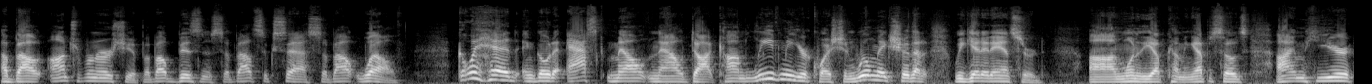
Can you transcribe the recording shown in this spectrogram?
about entrepreneurship, about business, about success, about wealth, go ahead and go to askmelnow.com. Leave me your question. We'll make sure that we get it answered on one of the upcoming episodes. I'm here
